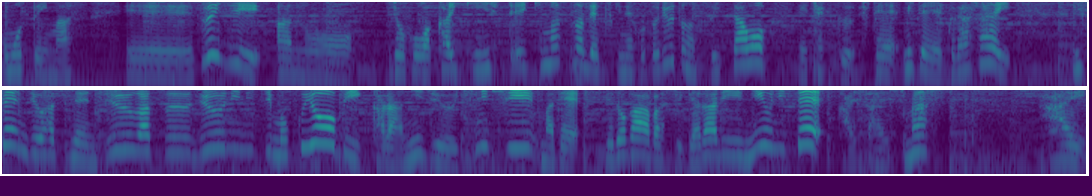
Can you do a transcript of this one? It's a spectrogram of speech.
思っています。えー、随時あの情報は解禁していきますので月猫と竜とのツイッターをチェックしてみてください。2018年10月12日木曜日から21日まで江戸川橋ギャラリーニューにて開催します。はい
